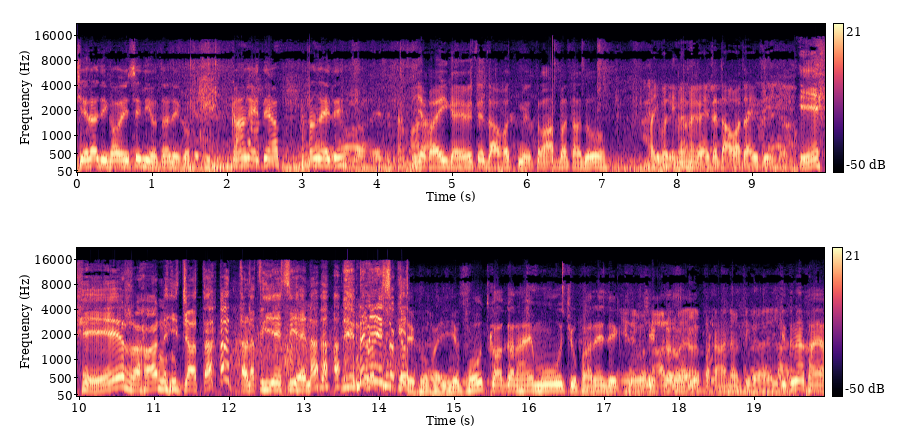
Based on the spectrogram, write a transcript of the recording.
चेहरा दिखाओ ऐसे नहीं होता देखो। कहाँ गए थे आप? कहाँ गए थे? ये भाई गए हुए थे दावत में तो आप बता दो। भाई वलीमे में गए थे दावत आई थी। ए रहा नहीं जाता। तड़प ही ऐसी है ना। नहीं नहीं सुके देखो भाई ये बहुत काकर है मुँह छुपा रहे देख ये देखो चेक करो ये। पठान है दिख रहा है कितना खाया?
